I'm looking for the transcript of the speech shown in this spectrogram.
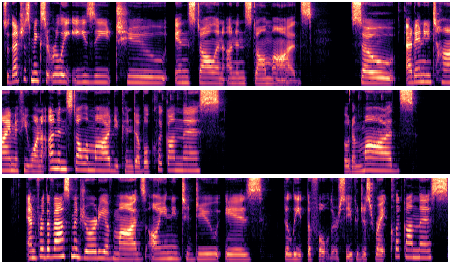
So that just makes it really easy to install and uninstall mods. So at any time, if you want to uninstall a mod, you can double click on this, go to mods, and for the vast majority of mods, all you need to do is delete the folder. So you could just right click on this,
